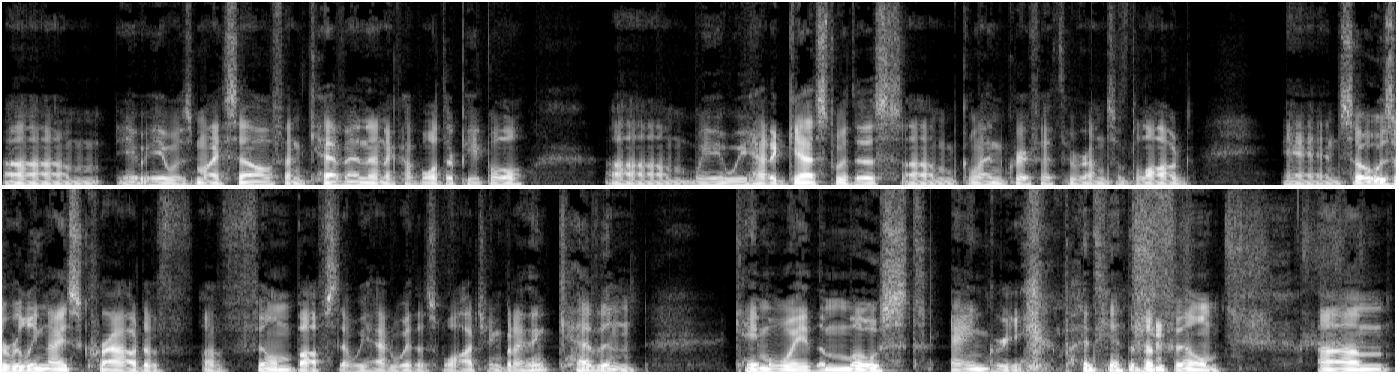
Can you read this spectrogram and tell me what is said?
Um, it, it was myself and Kevin and a couple other people. Um, we we had a guest with us, um, Glenn Griffith, who runs a blog, and so it was a really nice crowd of of film buffs that we had with us watching. But I think Kevin came away the most angry by the end of the film. Um,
